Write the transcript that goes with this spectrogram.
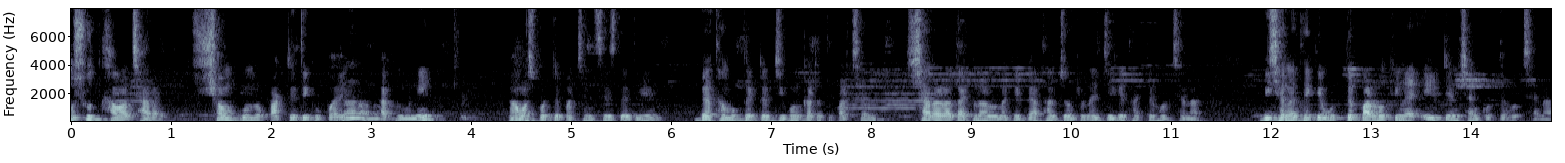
ওষুধ খাওয়া ছাড়াই সম্পূর্ণ প্রাকৃতিক উপায়ে এখন উনি নামাজ পড়তে পারছেন সেজদা দিয়ে। ব্যথামুক্ত একটা জীবন কাটাতে পারছেন। সারা রাত এখন আর ওনাকে ব্যথার যন্ত্রণায় জেগে থাকতে হচ্ছে না। বিছানা থেকে উঠতে পারল কিনা এই টেনশন করতে হচ্ছে না।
